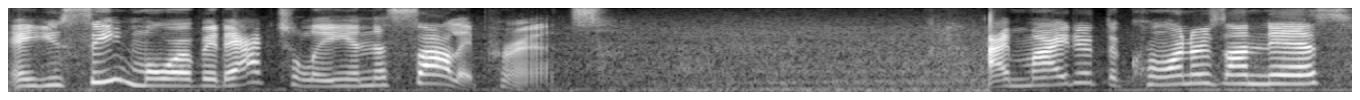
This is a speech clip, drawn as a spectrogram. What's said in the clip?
And you see more of it actually in the solid prints. I mitered the corners on this.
